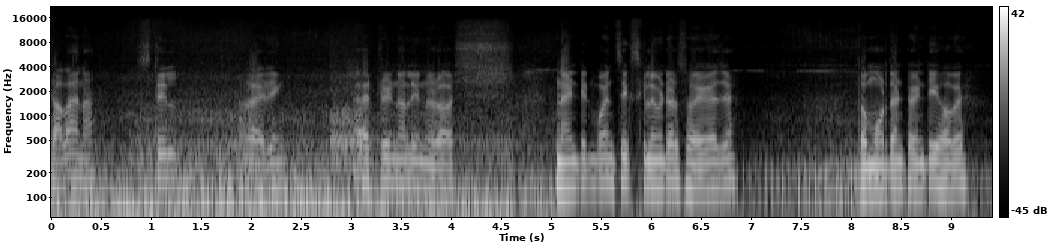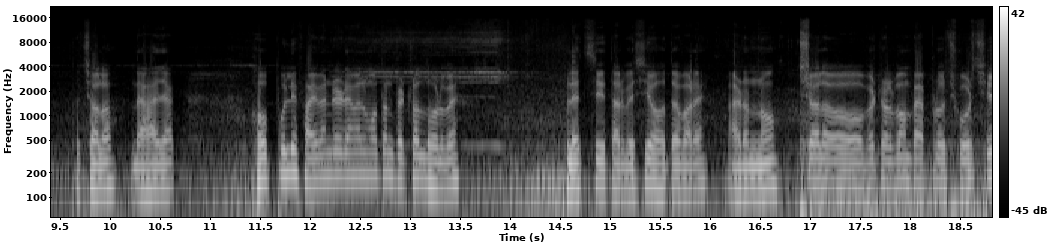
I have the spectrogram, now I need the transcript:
চালায় না still riding adrenaline rush nineteen point six kilometres হয়ে গেছে, তো মোর দ্যান টোয়েন্টি হবে। তো চলো, দেখা যাক। হোপফুলি ফাইভ হান্ড্রেড এম মতন পেট্রোল ধরবে। লেটসি তার বেশিও হতে পারে। আই ডোন্ট নো চলো পেট্রোল পাম্প অ্যাপ্রোচ করছি।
